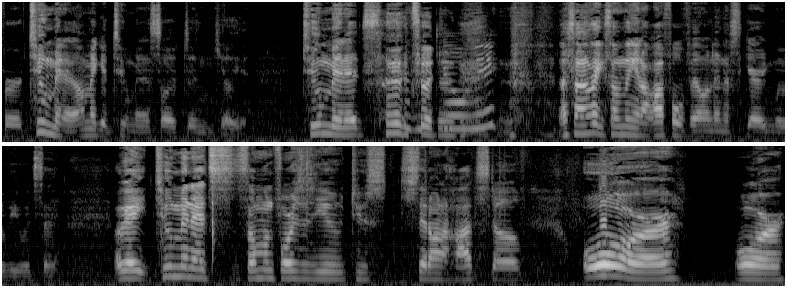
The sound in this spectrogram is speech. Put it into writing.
for two minutes. I'll make it two minutes so it doesn't kill you. Two minutes. so it doesn't- that sounds like something an awful villain in a scary movie would say. Okay, two minutes. Someone forces you to s- sit on a hot stove, or, or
